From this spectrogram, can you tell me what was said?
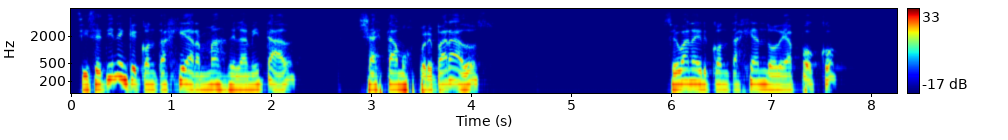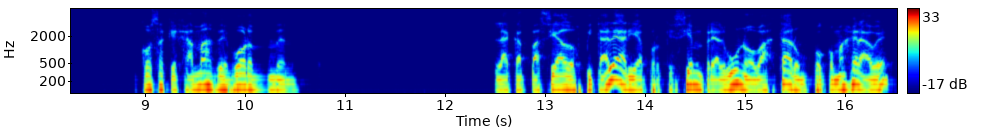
si se tienen que contagiar más de la mitad, ya estamos preparados, se van a ir contagiando de a poco, cosa que jamás desborden la capacidad hospitalaria, porque siempre alguno va a estar un poco más grave,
